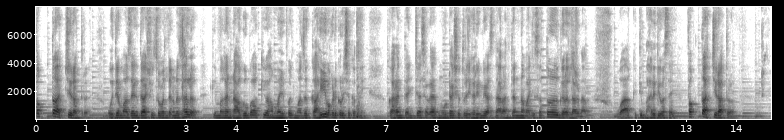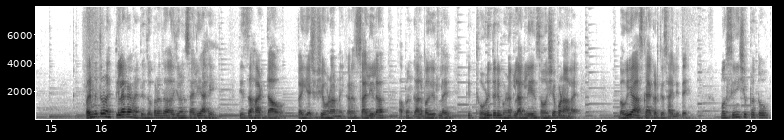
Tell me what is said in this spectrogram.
फक्त आजची रात्र. उद्या माझं एकदा अश्विनसोबत लग्न झालं की मग हा नागोबा किंवा हा महिपत माझं काहीही वाकड करू शकत नाही. कारण त्यांच्या सगळ्यात मोठ्या शत्रूच्या घरी मी असणार आणि त्यांना माझी सतत गरज लागणार. वा किती भारी दिवस आहे. फक्त आजची रात्र. पण मित्रांनो तिला काय माहिती जोपर्यंत अर्जुन साली आहे तिचा हा डाव काही यशस्वी होणार नाही. कारण सालीला आपण काल बघितलंय की थोडी तरी भणक लागली आणि संशय पण आलाय. बघूया आज काय करते सायली ते. मग सीन शिफ्ट होतो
